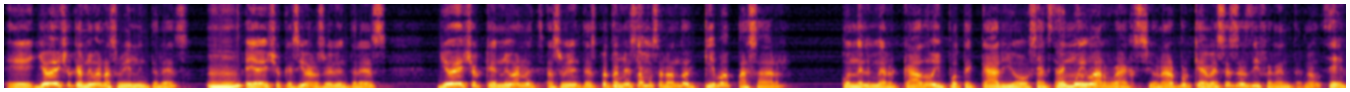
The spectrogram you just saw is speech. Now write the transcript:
Eh, yo he dicho que no iban a subir el interés. Ella ha dicho que sí iban a subir el interés. Yo he dicho que no iban a subir el interés, pero también estamos hablando de qué iba a pasar con el mercado hipotecario, o sea, Exacto. cómo iba a reaccionar, porque a veces es diferente, ¿no? Sí,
